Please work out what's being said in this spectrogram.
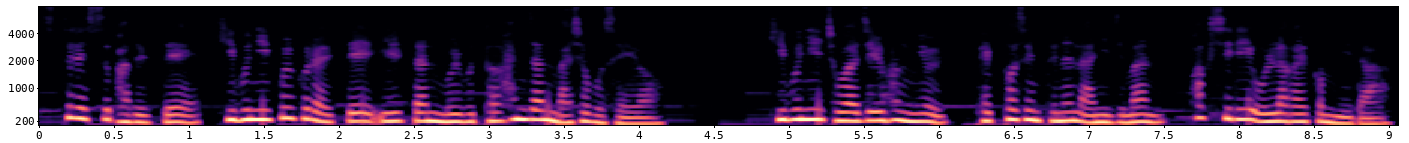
스트레스 받을 때, 기분이 꿀꿀할 때 일단 물부터 한 잔 마셔보세요. 기분이 좋아질 확률 100%는 아니지만 확실히 올라갈 겁니다.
